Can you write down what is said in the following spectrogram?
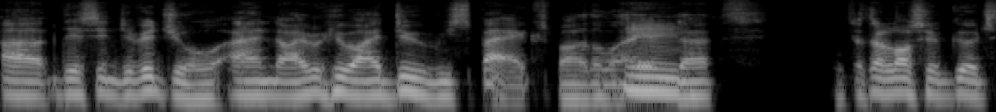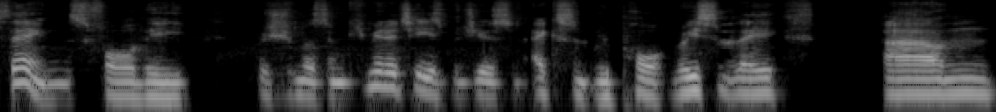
uh, this individual and I, who I do respect, by the way, and Mm. uh, does a lot of good things for the British Muslim community. He's produced an excellent report recently. Um,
